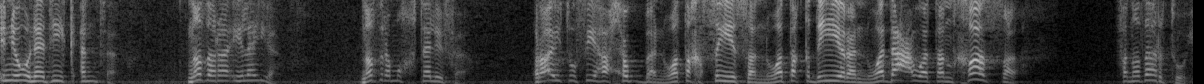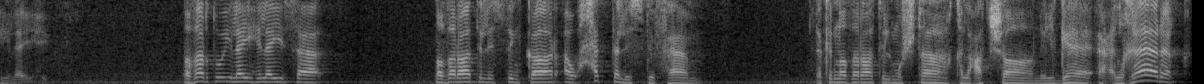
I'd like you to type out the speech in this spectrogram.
إني أناديك أنت. نظر إلي. نظرة مختلفة. رأيت فيها حبا وتخصيصا وتقديرا ودعوة خاصة. فنظرت إليه. نظرت إليه ليس نظرات الاستنكار أو حتى الاستفهام لكن نظرات المشتاق العطشان الجائع الغارق.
